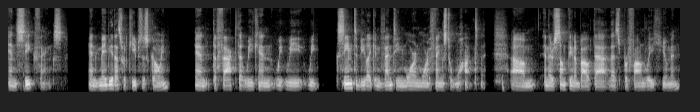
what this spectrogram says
and seek things. And maybe that's what keeps us going. And the fact that we can, we, we, we seem to be like inventing more and more things to want. um, and there's something about that that's profoundly human.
